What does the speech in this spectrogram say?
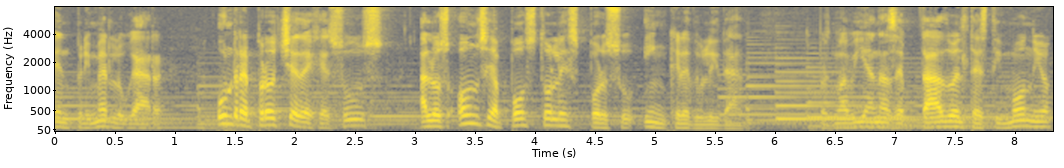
en primer lugar un reproche de Jesús a los once apóstoles por su incredulidad pues no habían aceptado el testimonio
